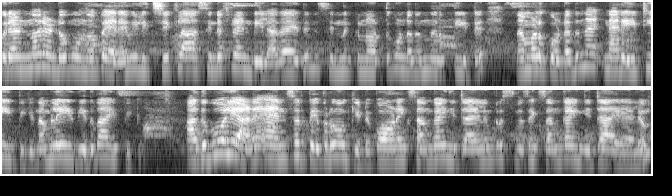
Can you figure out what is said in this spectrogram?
ഒന്നോ രണ്ടോ മൂന്നോ പേരെ വിളിച്ച് ക്ലാസ്സിന്റെ ഫ്രണ്ടിൽ അതായത് മിസ്സിന് നിൽക്കുന്നിടത്ത് കൊണ്ടുവന്ന് നിർത്തിയിട്ട് നമ്മൾ കൊണ്ടത് നരേറ്റ് ചെയ്യിപ്പിക്കും. നമ്മൾ എഴുതിയത് വായിപ്പിക്കും. അതുപോലെയാണ് ആൻസർ പേപ്പർ നോക്കിയിട്ട്. ഇപ്പോൾ എക്സാം കഴിഞ്ഞിട്ടായാലും ക്രിസ്മസ് എക്സാം കഴിഞ്ഞിട്ടായാലും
